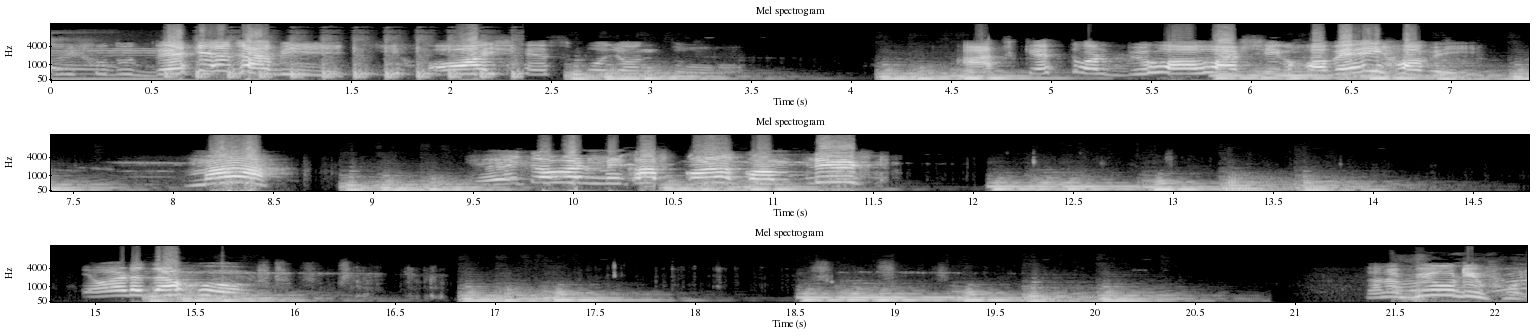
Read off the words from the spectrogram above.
তুই শুধু দেখে যাবি কি হয় শেষ পর্যন্ত। আজকে তোর বিবাহ বার্ষিক হবেই হবে। মা এই তো আমার মেকআপ করা কমপ্লিট এবারে দেখো। যেন বিউটিফুল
